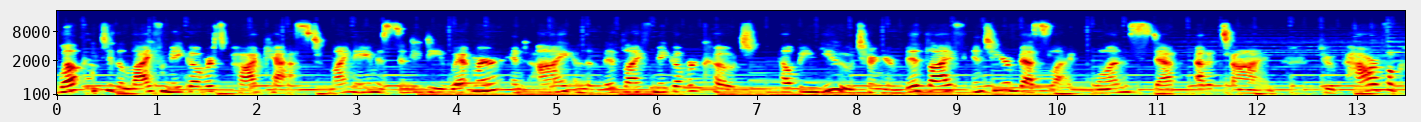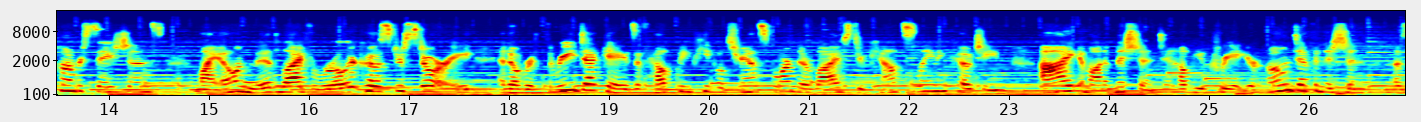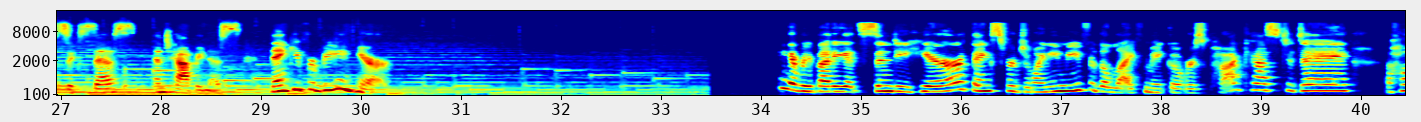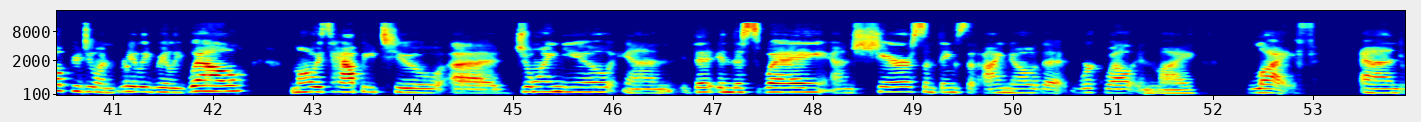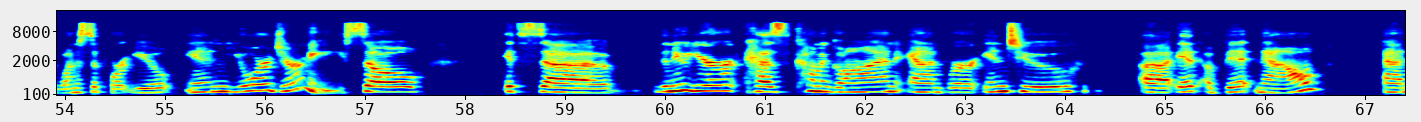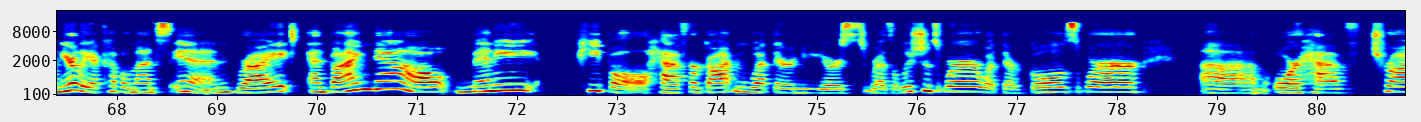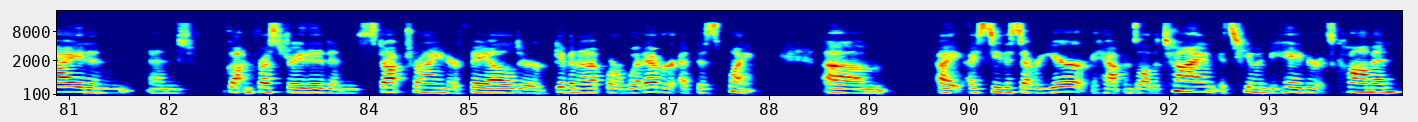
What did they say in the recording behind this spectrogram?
Welcome to the Life Makeovers Podcast. My name is Cindy D. Whitmer, and I am the Midlife Makeover Coach, helping you turn your midlife into your best life one step at a time through powerful conversations, my own midlife roller coaster story, and over three decades of helping people transform their lives through counseling and coaching. I am on a mission to help you create your own definition of success and happiness. Thank you for being here. Hey, everybody, it's Cindy here. Thanks for joining me for the Life Makeovers podcast today. I hope you're doing really, really well. I'm always happy to uh, join you and in, in this way and share some things that I know that work well in my life and want to support you in your journey. So, it's uh, the new year has come and gone, and we're into uh, it a bit now. Uh, nearly a couple months in, right? And by now, many people have forgotten what their New Year's resolutions were, what their goals were, um, or have tried and and gotten frustrated and stopped trying or failed or given up or whatever at this point. Um, I, I see this every year. It happens all the time. It's human behavior, it's common.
